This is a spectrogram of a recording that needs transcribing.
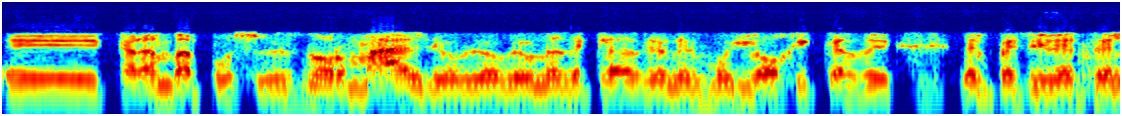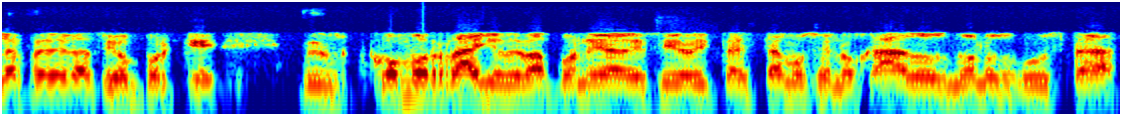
eh, caramba, pues es normal, yo, veo unas declaraciones muy lógicas de del presidente de la federación porque pues cómo rayos se va a poner a decir ahorita estamos enojados, no nos gusta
